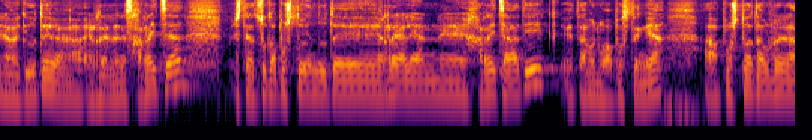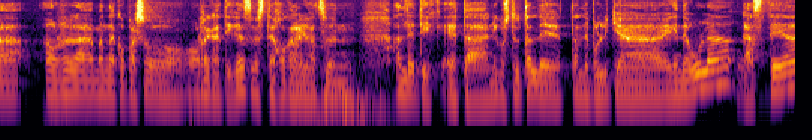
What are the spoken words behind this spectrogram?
erabaki dute ba, errealean ez jarraitzea, beste batzuk apostu egin dute errealean e, jarraitzagatik, eta bueno, aposten geha, apostu eta aurrera, aurrera mandako paso horregatik, ez, beste jokalari batzuen aldetik. Eta nik uste dut talde, talde politia egin degula, gaztea,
